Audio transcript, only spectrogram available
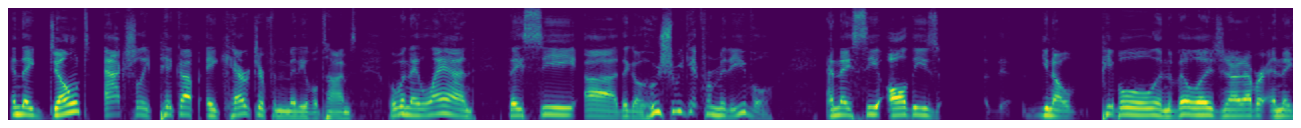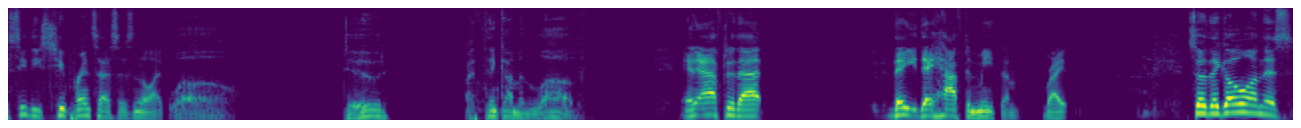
and they don't actually pick up a character from the medieval times, but when they land, they see, uh, they go, Who should we get from medieval? And they see all these, you know, people in the village and whatever, and they see these two princesses and they're like, Whoa, dude, I think I'm in love. And after that, they they have to meet them, right? So they go on this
